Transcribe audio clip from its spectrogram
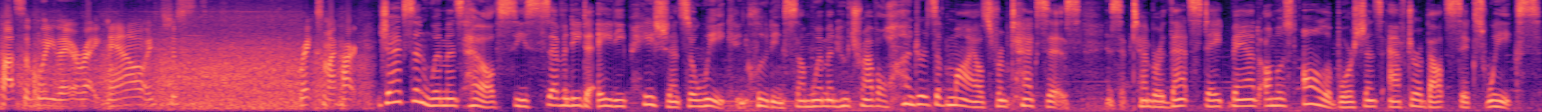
possibly there right now, it just breaks my heart. Jackson Women's Health sees 70 to 80 patients a week, including some women who travel hundreds of miles from Texas. In September, that state banned almost all abortions after about six weeks.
